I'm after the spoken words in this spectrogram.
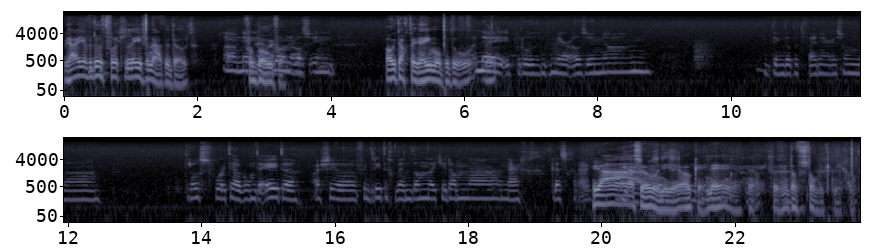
ja, je bedoelt voor het leven na de dood. Oh nee, Voor boven. gewoon als in Oh, ik dacht dat je hemel bedoelde. Nee, ik bedoel het meer als in. ehm, ik denk dat het fijner is om eh, troost voor te hebben om te eten als je verdrietig bent, dan dat je dan eh, naar fles. Ja, Ja, zo'n precies. manier. Oké, nee, ja, ik, dan verstond ik het niet goed.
